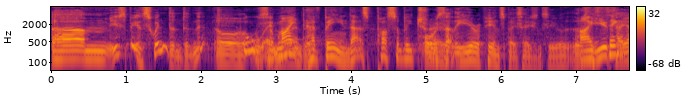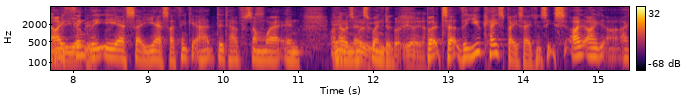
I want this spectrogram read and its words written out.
Um, it used to be in Swindon, didn't it? Or Oh, it might it. have been. That's possibly true. Or was that the European Space Agency? Or I the UK think I the think European. the ESA. Yes, I think it had, did have somewhere in I in uh, moved, Swindon. but yeah, yeah. But uh, the UK Space Agency, I I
